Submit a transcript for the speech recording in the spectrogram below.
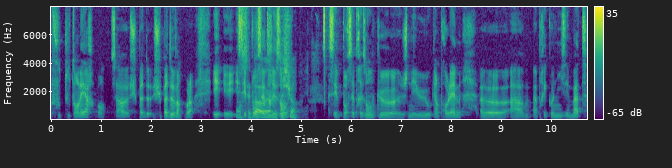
fout tout en l'air, bon, ça, je suis pas, je suis pas devin. Voilà. Et, c'est pour cette raison. C'est pour cette raison que je n'ai eu aucun problème à, préconiser maths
